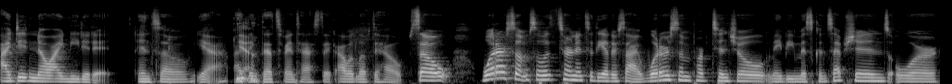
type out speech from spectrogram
I didn't know I needed it. And so, yeah, I Yeah. think that's fantastic. I would love to help. So, what are some, so let's turn it to the other side. What are some potential maybe misconceptions or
